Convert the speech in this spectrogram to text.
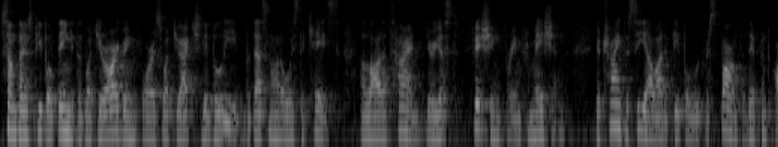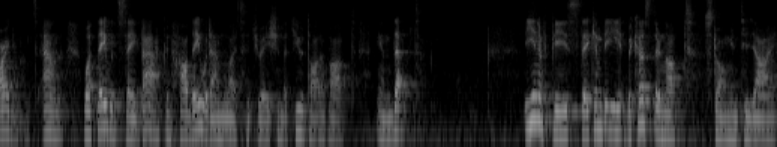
Sometimes people think that what you're arguing for is what you actually believe, but that's not always the case. A lot of time, you're just fishing for information. You're trying to see how other people would respond to different arguments and what they would say back and how they would analyze the situation that you thought about in depth. ENFPs, they can be, because they're not strong in TI,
